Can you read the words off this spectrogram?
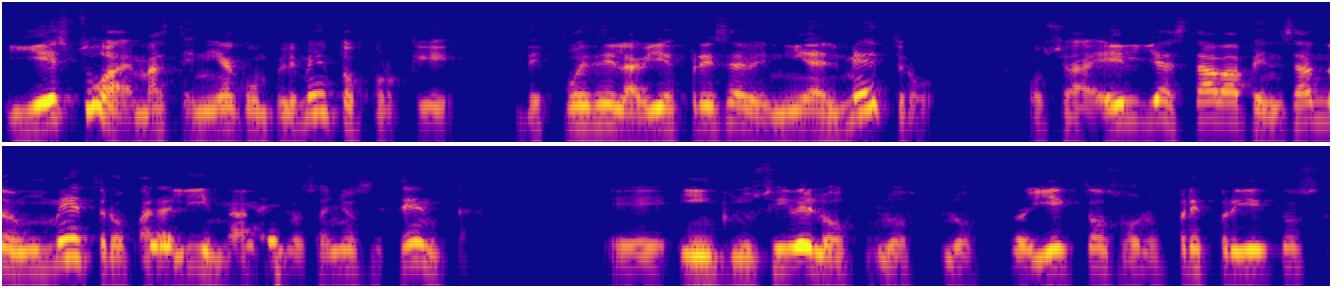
Y esto además tenía complementos porque después de la vía expresa venía el metro o sea, él ya estaba pensando en un metro para Lima en los años 60. Eh, inclusive los, los, proyectos o los preproyectos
